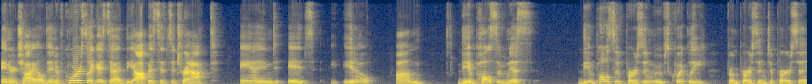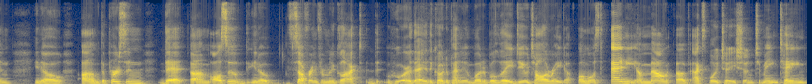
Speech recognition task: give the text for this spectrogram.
inner child. And of course, like I said, the opposites attract and it's, you know, um, the impulsiveness, the impulsive person moves quickly from person to person you know um, the person that um, also you know suffering from neglect who are they? The codependent what will they do? Tolerate almost any amount of exploitation to maintain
